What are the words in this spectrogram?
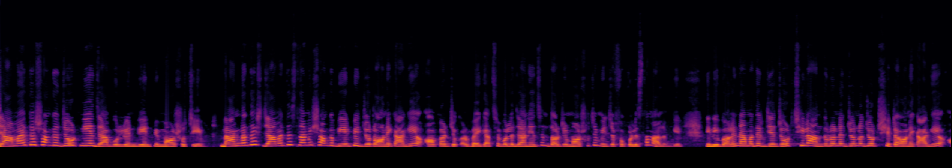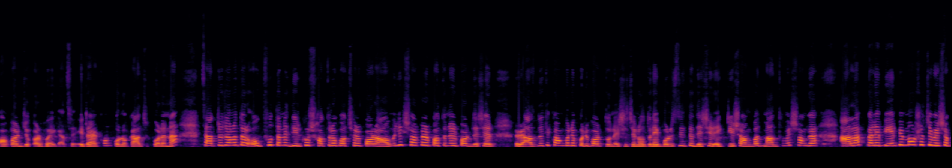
জামায়াতের সঙ্গে জোট নিয়ে যা বললেন বিএনপি মহাসচিব। বাংলাদেশ জামায়াত ইসলামীর সঙ্গে বিএনপির জোট অনেক আগে অকার্যকর হয়ে গেছে বলে জানিয়েছেন দলটির মহাসচিব মির্জা ফখরুল ইসলাম আলমগীর। তিনি বলেন, আমাদের যে জোট ছিল, আন্দোলনের জন্য জোট, সেটা অনেক আগে অকার্যকর হয়ে গেছে। এটা এখন কোনো কাজ করে না। ছাত্র জনতার অভ্যুত্থানে দীর্ঘ সতেরো বছর পর আওয়ামী লীগ সরকারের পতনের পর দেশের রাজনৈতিক অঙ্গনে পরিবর্তন এসেছে। নতুন এই পরিস্থিতিতে দেশের একটি সংবাদ মাধ্যমের সঙ্গে আলাপকালে বিএনপি মহাসচিব এসব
